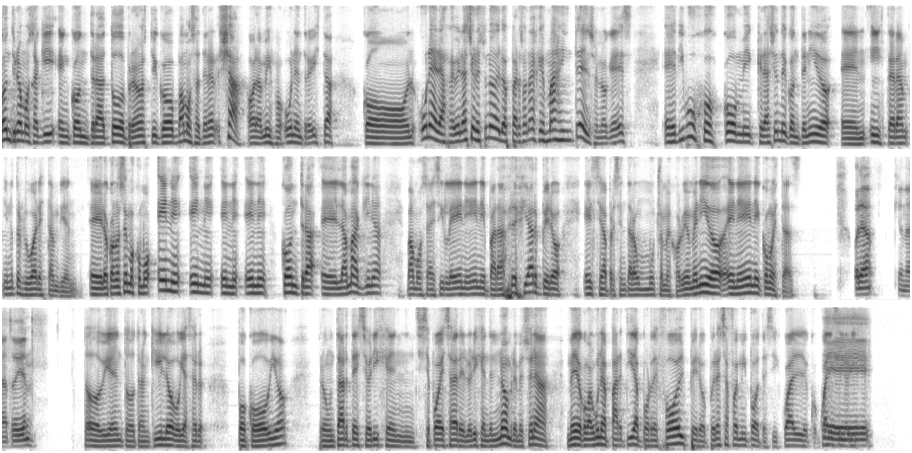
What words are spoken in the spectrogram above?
Continuamos aquí en Contra Todo Pronóstico. Vamos a tener ya, ahora mismo, una entrevista con una de las revelaciones, uno de los personajes más intensos en lo que es eh, dibujos, cómic, creación de contenido en Instagram y en otros lugares también. Eh, lo conocemos como NNNN contra eh, la máquina. Vamos a decirle NN para abreviar, pero él se va a presentar aún mucho mejor. Bienvenido, NN, ¿cómo estás? Hola, ¿qué onda? ¿Todo bien? Todo bien, todo tranquilo. Voy a ser poco obvio. Preguntarte ese origen, si se puede saber el origen del nombre. Me suena medio como alguna partida por default, pero, pero esa fue mi hipótesis. ¿Cuál, cuál es el origen? Eh,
